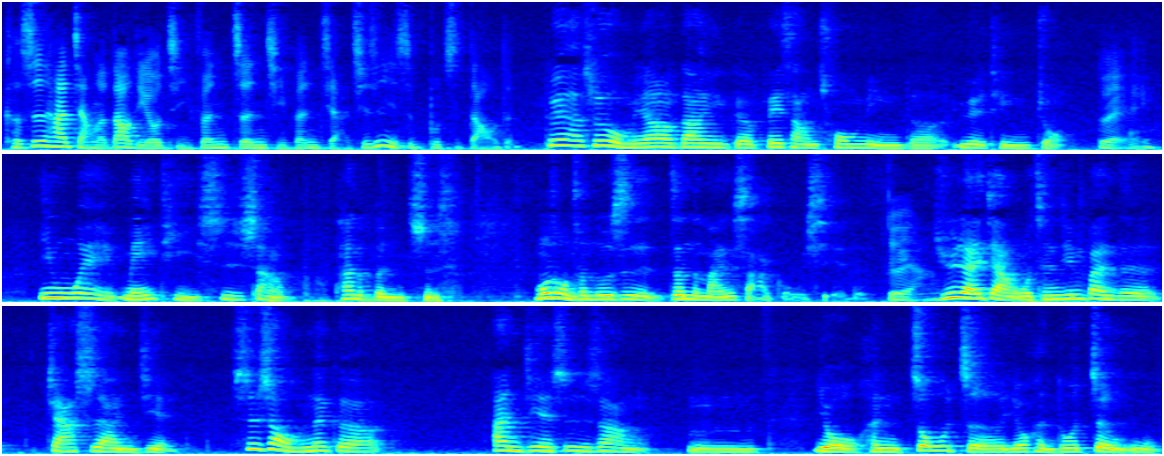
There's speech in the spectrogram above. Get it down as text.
可是他讲的到底有几分真几分假，其实你是不知道的。对啊，所以我们要当一个非常聪明的乐听众。对。因为媒体事实上它的本质，某种程度是真的蛮傻狗血的。对啊。举例来讲，我曾经办的家事案件，事实上我们那个案件事实上，嗯，有很周折，有很多证物。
